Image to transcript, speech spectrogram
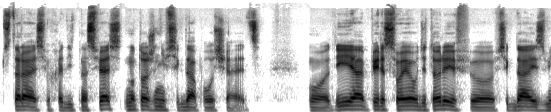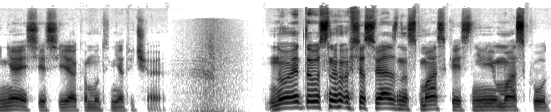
стараюсь выходить на связь, но тоже не всегда получается. Вот. И я перед своей аудиторией всегда извиняюсь, если я кому-то не отвечаю. Но это в основном все связано с маской. Сними маску,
